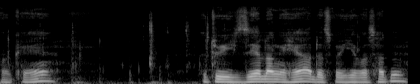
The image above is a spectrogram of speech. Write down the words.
Okay. Natürlich sehr lange her, dass wir hier was hatten.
